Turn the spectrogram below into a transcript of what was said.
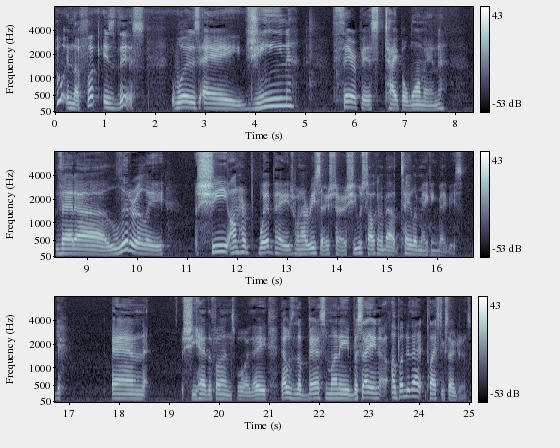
who in the fuck is this? Was a gene therapist type of woman that uh, literally she on her webpage when I researched her, she was talking about tailor making babies. Yeah. And she had the funds, boy. They that was the best money. Besides, up under that, plastic surgeons,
